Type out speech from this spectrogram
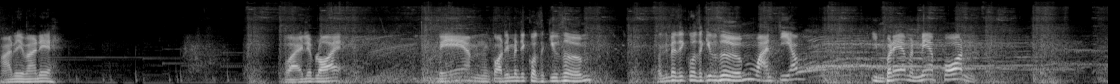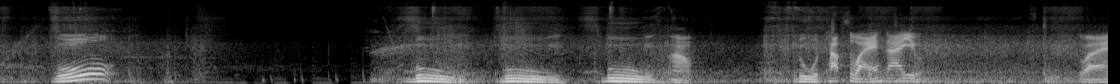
มาดิ มาดิไหวเรียบร้อยเบมก่อนที่มันจะกดสกิลเสริม ก่อนที่มันจะกดสกิลเสริม หวานเจี๊ยบ อิ่มแปรเหมือนแม่ป้อนโว้บูบูบูอ้าว ดูดครับสวยได้อยู่ สวย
